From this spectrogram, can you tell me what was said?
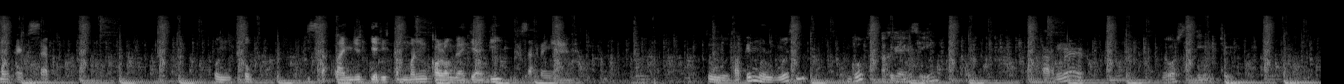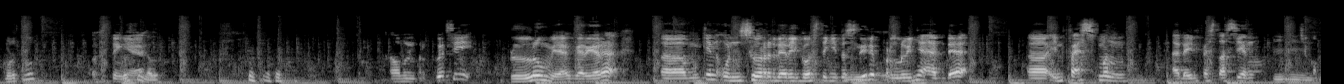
mengaccept untuk bisa lanjut jadi temen kalau nggak jadi kasarnya. Tuh tapi menurut gue sih ghosting okay. sih. karena ghosting cuy. menurut lo ghosting, ghosting ya? kalau menurut gue sih belum ya gara-gara uh, mungkin unsur dari ghosting itu sendiri hmm. perlunya ada uh, investment ada investasi yang hmm. cukup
